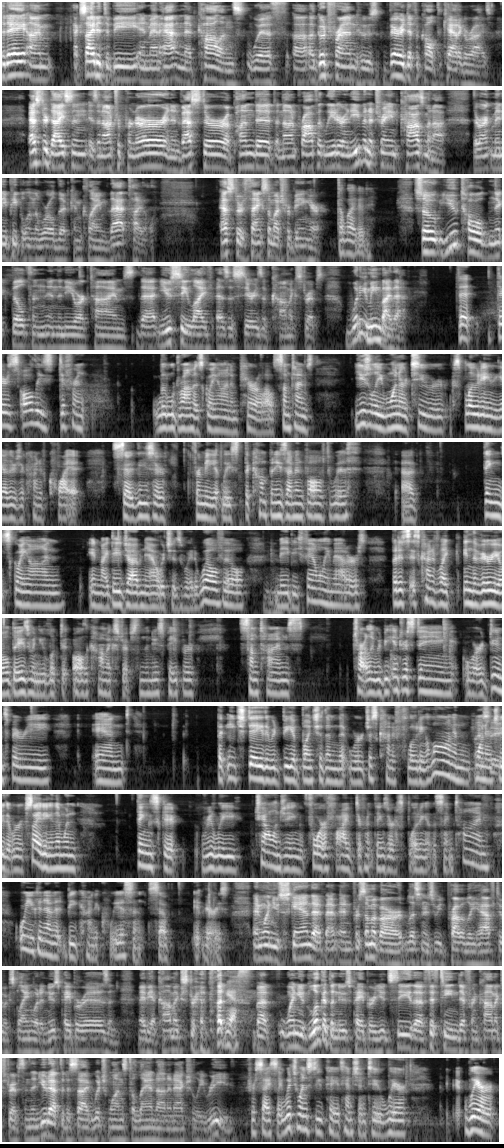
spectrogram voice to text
Today, I'm excited to be in Manhattan at Collins with uh, a good friend who's very difficult to categorize. Esther Dyson is an entrepreneur, an investor, a pundit, a nonprofit leader, and even a trained cosmonaut. There aren't many people in the world that can claim that title. Esther, thanks so much for being here. Delighted. So, you told Nick Bilton in the New York Times that you see life as a series of comic strips. What do you mean by that? That there's all these different little dramas going on in parallel. Sometimes, usually, one or two are exploding, the others are kind of quiet. So, these are, for me at least, the companies I'm involved with, uh, things going on in my day job now, which is Way to Wellville, mm-hmm. maybe family matters. But it's, it's kind of like in the very old days when you looked at all the comic strips in the newspaper. Sometimes Charlie would be interesting or Doonesbury. And but each day there would be a bunch of them that were just kind of floating along and one or two that were exciting. And then when things get really challenging, four or five different things are exploding at the same time or you can have it be kind of quiescent. So it varies. And when you scan that, and for some of our listeners, we'd probably have to explain what a newspaper is and maybe a comic strip. But, yes. but when you'd look at the newspaper, you'd see the 15 different comic strips, and then you'd have to decide which ones to land on and actually read. Precisely. Which ones do you pay attention to? Where, where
